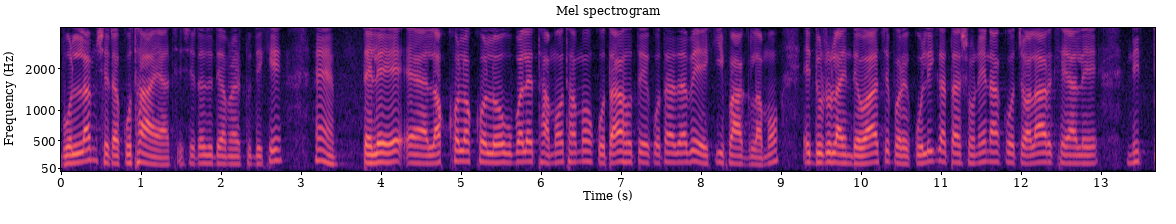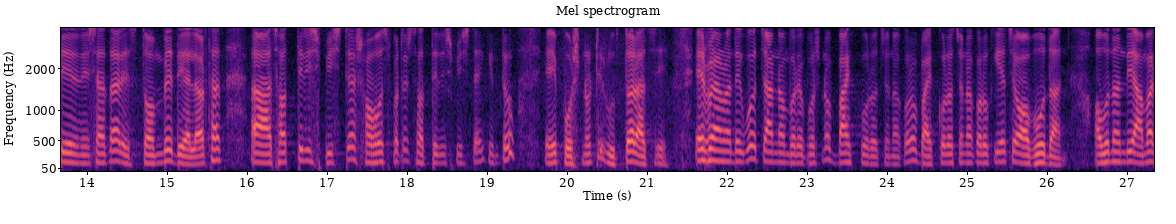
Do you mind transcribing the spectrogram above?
বললাম সেটা কোথায় আছে? সেটা যদি আমরা একটু দেখি হ্যাঁ? তাহলে লক্ষ লক্ষ লোক বলে, থামো থামো কোথা হতে কোথা যাবে? একই পাগলামো? এই দুটো লাইন দেওয়া আছে। পরে কলিকাতা শোনে নাকো চলার খেয়ালে, নিত্যের নেশাতার স্তম্ভে দেয়ালে। অর্থাৎ ছত্রিশ পৃষ্ঠা, সহজ পাঠের ছত্রিশ পৃষ্ঠায় কিন্তু এই প্রশ্নটির উত্তর আছে। এরপর আমরা দেখব চার নম্বরের প্রশ্ন, বাক্য রচনা করো। বাক্য রচনা করো কি আছে? অবদান। অবদান দিয়ে আমার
